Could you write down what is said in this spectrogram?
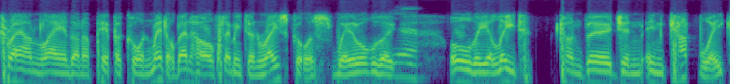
Crown land on a peppercorn rental. That whole Flemington racecourse where all the yeah. all the elite converge in, in Cup Week,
